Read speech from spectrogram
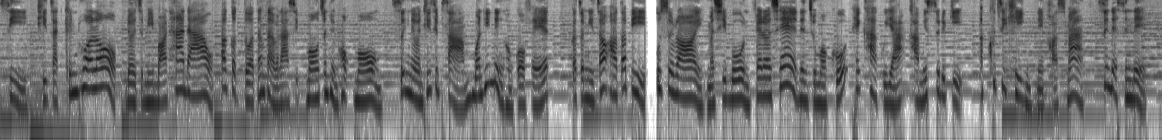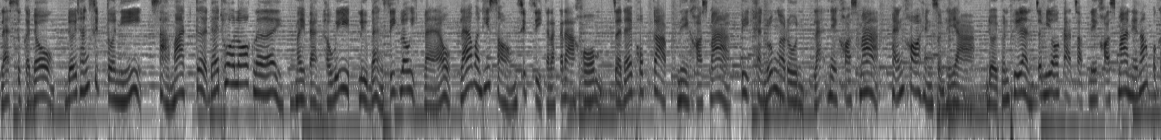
2024 ที่จัดขึ้นทั่วโลก โดยจะมีบอส 5 ดาว ปรากฏตัวตั้งแต่เวลา 10 โมงจนถึง 6 โมง ซึ่งในวันที่ 13 วันที่ 1 ของโกเฟส ก็จะมีเจ้าอัลตาปี อุซุรอย มาชิบูน เฟโรเช่ เดนจูโมคุ เฮคากุยะ คามิสุริกิอาคุจิคิง เนคอสมาซินเดซินเดและสุกาโดง โดยทั้ง 10 ตัวนี้สามารถเกิดได้ทั่วโลกเลย ไม่แบ่งทวีปหรือแบ่งซีกโลกอีกแล้ว และวันที่ 2 14 กรกฎาคม จะได้พบกับเนคอสมาปีกแห่งรุ่งอรุณ และเนคอสมา งคอแห่งสนธยา โดยเพื่อนๆ จะมีโอกาสจับเนคอสมาในร่างปก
